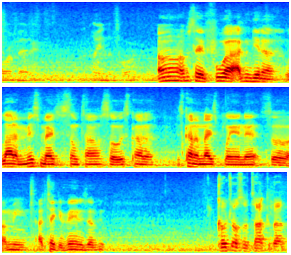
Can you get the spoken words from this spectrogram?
four better, playing the four? Uh, I would say four. I can get a lot of mismatches sometimes, so it's kind of it's kind of nice playing that. So I mean, I take advantage of it. Coach also talked about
